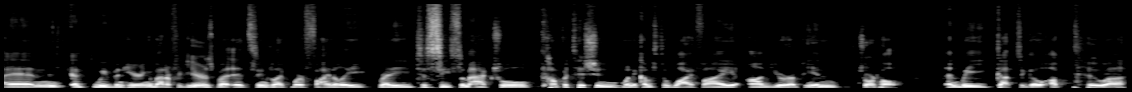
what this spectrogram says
And it, we've been hearing about it for years, but it seems like we're finally ready to see some actual competition when it comes to Wi Fi on European short haul and we got to go up to uh,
